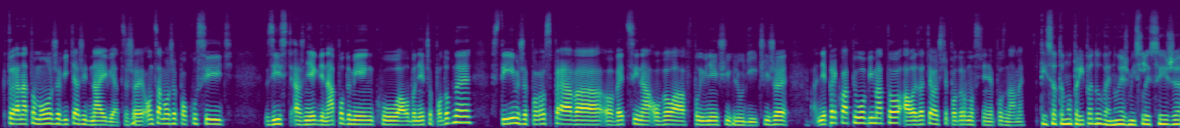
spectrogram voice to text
ktorá na to môže vyťažiť najviac. Že on sa môže pokúsiť zísť až niekde na podmienku alebo niečo podobné s tým, že porozpráva veci na oveľa vplyvnejších ľudí. Čiže neprekvapilo by ma to, ale zatiaľ ešte podrobnosti nepoznáme. Ty sa tomu prípadu venuješ, myslíš si, že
